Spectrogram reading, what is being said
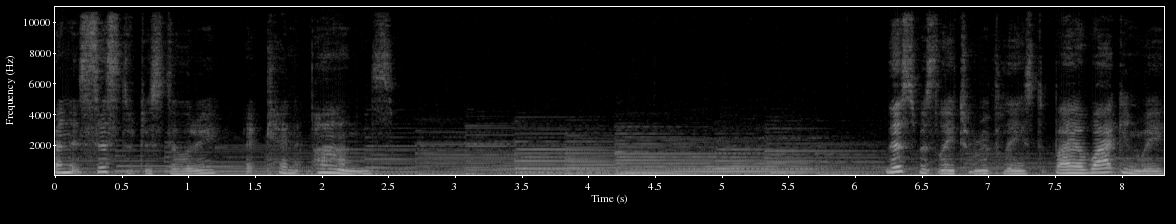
and its sister distillery at Kennet Pans. This was later replaced by a wagonway,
